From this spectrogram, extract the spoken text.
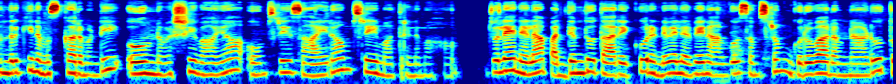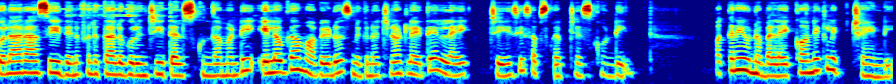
అందరికీ నమస్కారం అండి ఓం నమ శివాయ. ఓం శ్రీ సాయిరాం శ్రీ మాత్రి నమ. జూలై నెల పద్దెనిమిదో తారీఖు రెండు వేల ఇరవై నాలుగో సంవత్సరం గురువారం నాడు తులారాశి దిన ఫలితాల గురించి తెలుసుకుందామండి. ఎలాగా మా వీడియోస్ మీకు నచ్చినట్లయితే లైక్ చేసి సబ్స్క్రైబ్ చేసుకోండి. పక్కనే ఉన్న బెల్ ఐకాన్ని క్లిక్ చేయండి.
